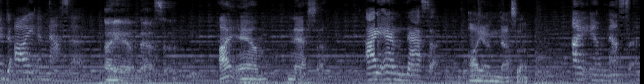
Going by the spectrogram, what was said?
and I am NASA. I am NASA. I am NASA. I am NASA. I am NASA. I am NASA.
